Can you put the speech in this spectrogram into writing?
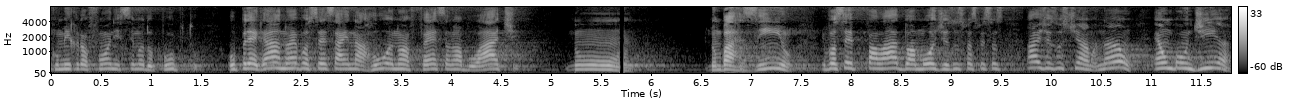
com o microfone em cima do púlpito. O pregar não é você sair na rua, numa festa, numa boate, num, num barzinho, e você falar do amor de Jesus para as pessoas. Ah, Jesus te ama. Não, é um bom dia.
